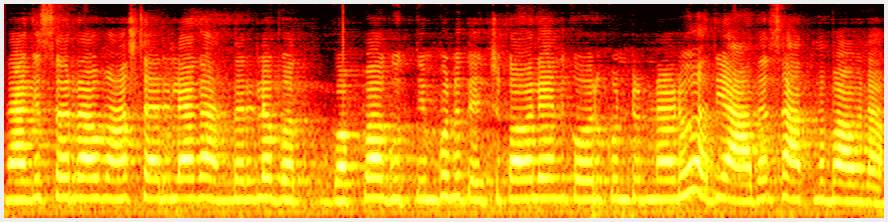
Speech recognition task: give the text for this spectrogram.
నాగేశ్వరరావు మాస్టారిలాగా అందరిలో గొ- గొప్ప గుర్తింపును తెచ్చుకోవాలి అని కోరుకుంటున్నాడు. అది ఆదర్శ ఆత్మభావన.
